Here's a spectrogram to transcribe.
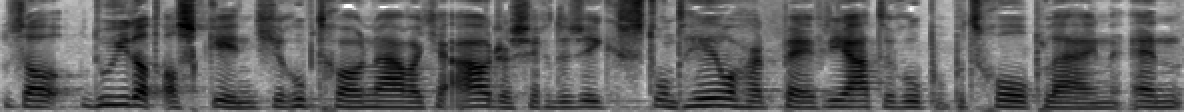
zal, doe je dat als kind. Je roept gewoon na wat je ouders zeggen. Dus ik stond heel hard PvdA te roepen op het schoolplein. En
